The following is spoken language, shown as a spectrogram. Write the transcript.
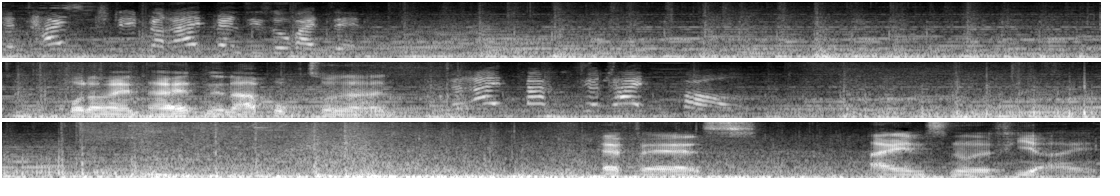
Ihr Titan steht bereit, wenn Sie soweit sind. Fordere einen Titan in der Abbruchzone an. Bereit machen für Titanfall. FS 1041.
